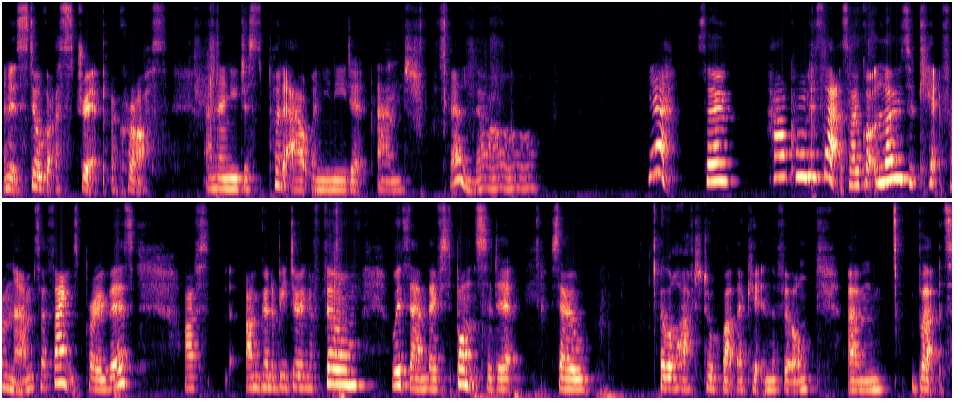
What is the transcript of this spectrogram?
And it's still got a strip across. And then you just pull it out when you need it and hello. Yeah, so how cool is that? So I've got loads of kit from them. So thanks Proviz. I've, I'm going to be doing a film with them. They've sponsored it. So I will have to talk about their kit in the film. Um, but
